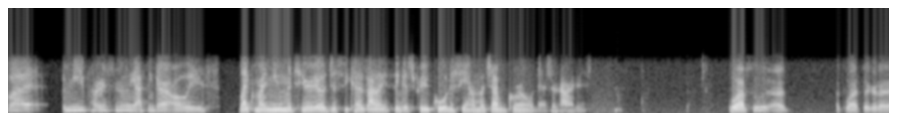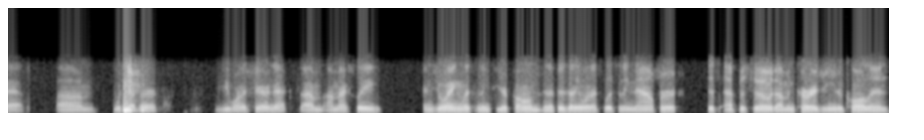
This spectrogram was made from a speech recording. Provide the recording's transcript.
But me personally, I think I always like my new material just because I think it's pretty cool to see how much I've grown as an artist. Well, absolutely. I, that's why I figured I'd ask. Um, whichever you want to share next, I'm I'm actually enjoying listening to your poems. And if there's anyone that's listening now for this episode, I'm encouraging you to call in,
